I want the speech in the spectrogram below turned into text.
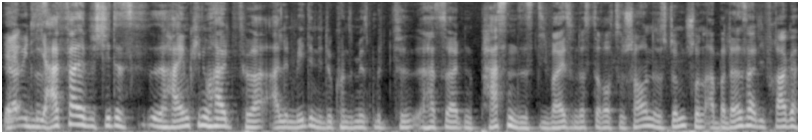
Ja, im Idealfall besteht das äh, Heimkino halt für alle Medien, die du konsumierst, mit, hast du halt ein passendes Device, um das darauf zu schauen, das stimmt schon, aber dann ist halt die Frage,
